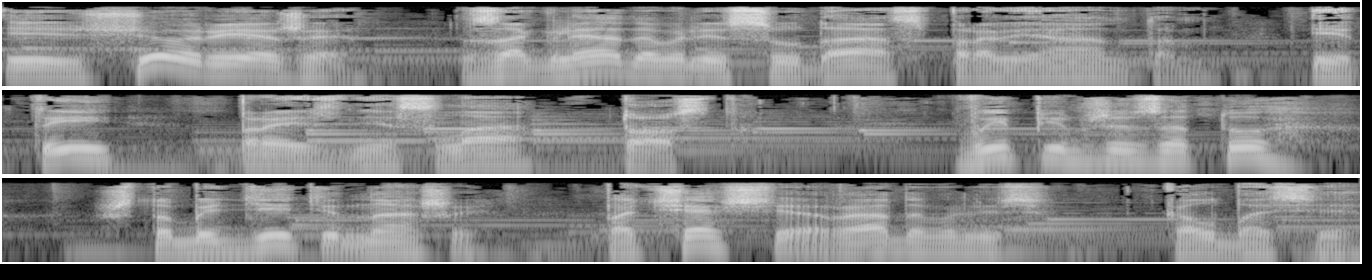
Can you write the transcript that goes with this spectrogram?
и еще реже заглядывали суда с провиантом. И ты произнесла тост. «Выпьем же за то, чтобы дети наши почаще радовались колбасе,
